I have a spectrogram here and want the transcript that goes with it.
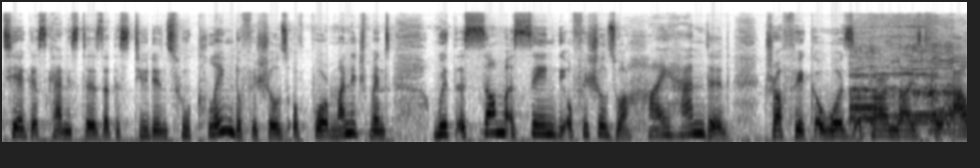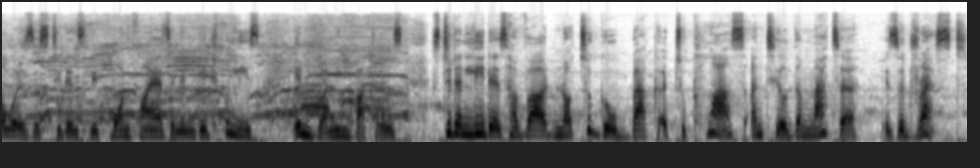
tear gas canisters at the students who claimed officials of poor management, with some saying the officials were high-handed. Traffic was paralyzed for hours as students lit bonfires and engaged police in running battles. Student leaders have vowed not to go back to class until the matter is addressed.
